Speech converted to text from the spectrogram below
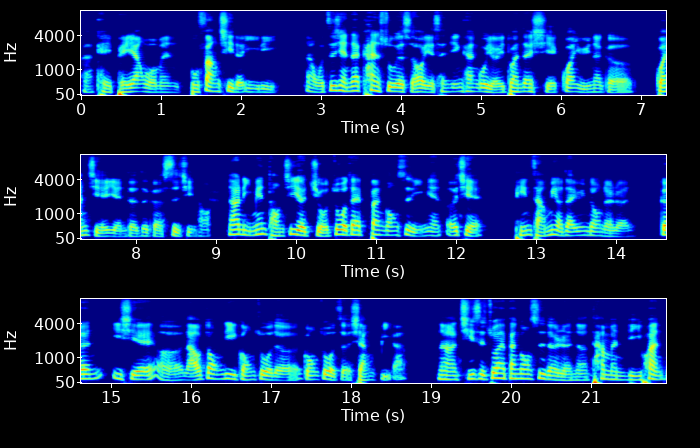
啊，可以培养我们不放弃的毅力。那我之前在看书的时候，也曾经看过有一段在写关于那个关节炎的这个事情哦。那里面统计了久坐在办公室里面，而且平常没有在运动的人，跟一些呃劳动力工作的工作者相比啊，那其实坐在办公室的人呢，他们罹患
